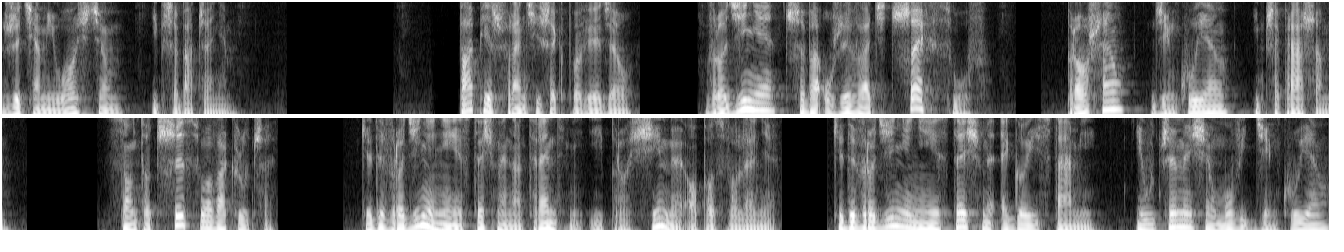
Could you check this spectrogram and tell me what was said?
życia miłością i przebaczeniem. Papież Franciszek powiedział: w rodzinie trzeba używać trzech słów: proszę, dziękuję i przepraszam. Są to trzy słowa klucze. Kiedy w rodzinie nie jesteśmy natrętni i prosimy o pozwolenie, kiedy w rodzinie nie jesteśmy egoistami i uczymy się mówić dziękuję,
